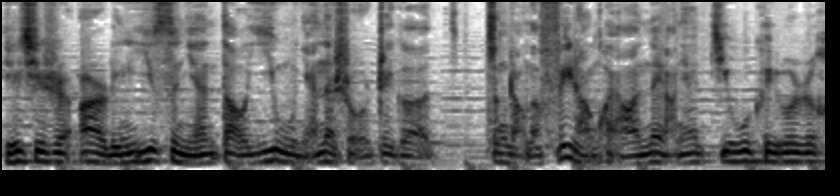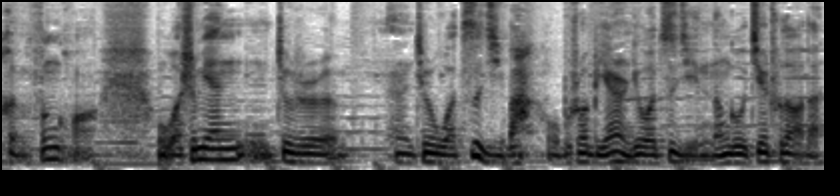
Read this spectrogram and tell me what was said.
尤其是二零一四年到一五年的时候，这个。增长的非常快啊！那两年几乎可以说是很疯狂。我身边就是，嗯，就是我自己吧，我不说别人，就我自己能够接触到的。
